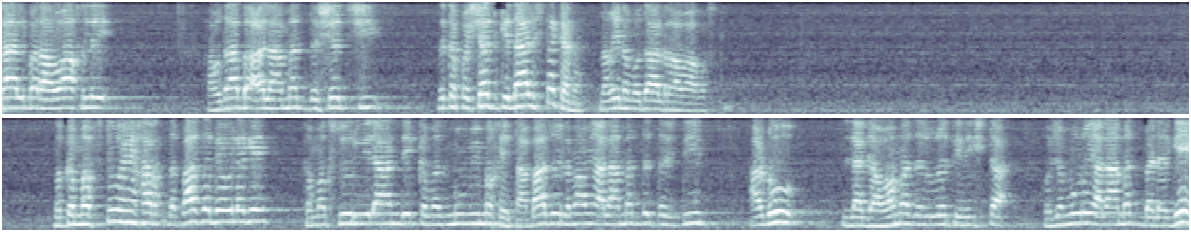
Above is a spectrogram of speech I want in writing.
دال بر واخلي او دا به علامت د شد شي ځکه په شد کې دال شته کنه نغینه مو دال را واغست مکه مفتوح حرف د پاسه به ولګي که مکسور وی لاندې که مضموم وی مخه ته بعض علما وی علامت د تشدید اډو لګاومه ضرورت نشته او جمهور علامت بلګي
